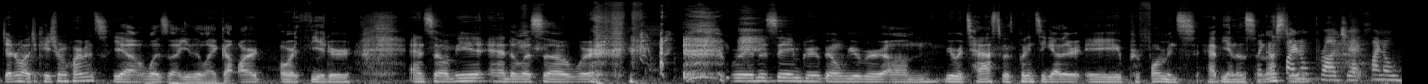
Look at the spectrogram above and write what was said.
general education requirements yeah was uh, either like art or theater and so me and Alyssa were we're in the same group and we were um, we were tasked with putting together a performance at the end of the like a semester final project, final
